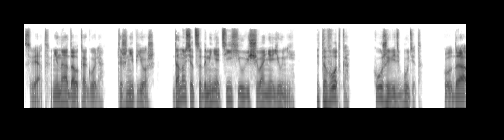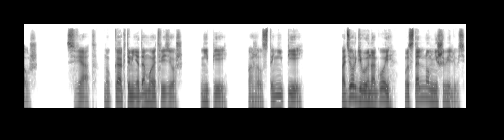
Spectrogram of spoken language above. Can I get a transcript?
«Свят, не надо алкоголя. Ты же не пьешь». Доносятся до меня тихие увещевания Юни. «Это водка. Хуже ведь будет». «Куда уж?» «Свят, ну как ты меня домой отвезешь? Не пей. Пожалуйста, не пей». Подергиваю ногой, в остальном не шевелюсь.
